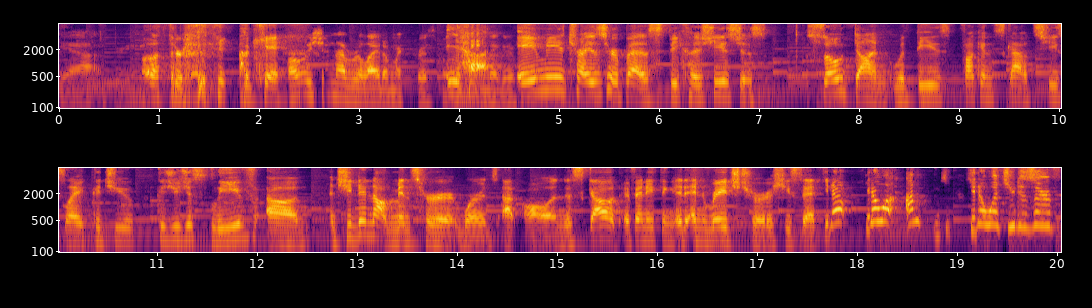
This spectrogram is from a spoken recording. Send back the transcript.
Yeah, three. A three. okay. Probably shouldn't have relied on my charisma. Yeah, Amy tries her best because she's just so done with these fucking scouts. She's like, "Could you, could you just leave?" Um, and she did not mince her words at all. And the scout, if anything, it enraged her. She said, "You know, you know what? I'm, you know what? You deserve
